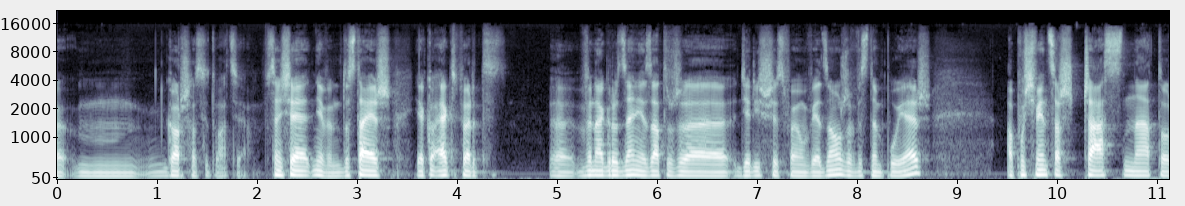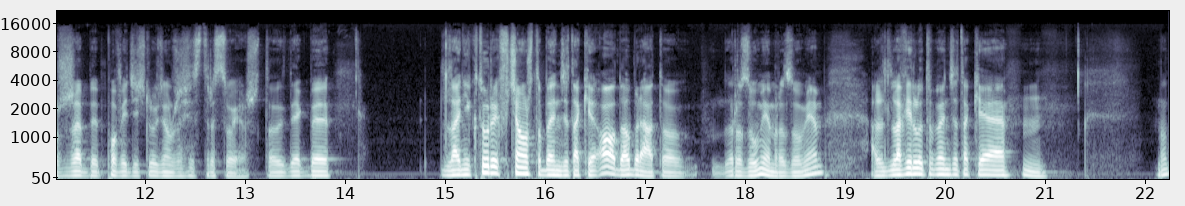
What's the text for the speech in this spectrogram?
mm, gorsza sytuacja. W sensie, nie wiem, dostajesz jako ekspert e, wynagrodzenie za to, że dzielisz się swoją wiedzą, że występujesz, a poświęcasz czas na to, żeby powiedzieć ludziom, że się stresujesz. To jakby dla niektórych wciąż to będzie takie, o dobra, to rozumiem, rozumiem, ale dla wielu to będzie takie, hmm, no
